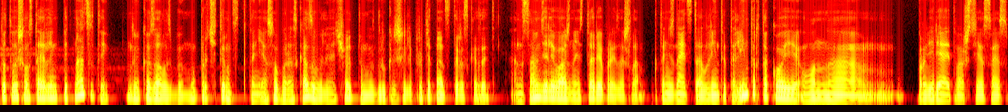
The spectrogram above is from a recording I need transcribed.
Тут вышел Starlink 15, ну и казалось бы, мы про 14-то не особо рассказывали, а что это мы вдруг решили про 15 рассказать? А на самом деле важная история произошла. Кто не знает, Starlink — это линтер такой, он э, проверяет ваш CSS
